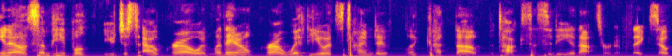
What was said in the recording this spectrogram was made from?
you know some people you just outgrow and when they don't grow with you it's time to like cut out the toxicity and that sort of thing. So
